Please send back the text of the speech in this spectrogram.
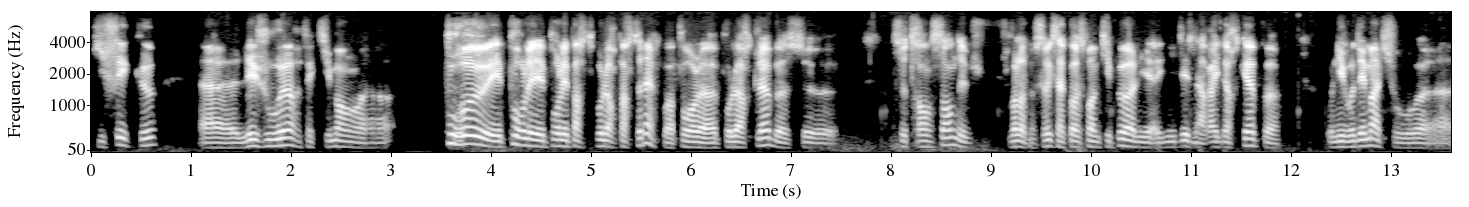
qui fait que euh, les joueurs effectivement euh, pour eux et pour les pour les pour leurs partenaires quoi pour le, pour leur club se se transcendent et, voilà c'est vrai que ça correspond un petit peu à une idée de la Ryder Cup euh, au niveau des matchs où euh,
